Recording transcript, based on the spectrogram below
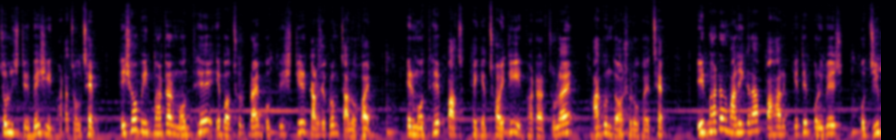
চল্লিশটির বেশি ইটভাটা চলছে। এসব ইটভাটার মধ্যে এবছর প্রায় বত্রিশটির কার্যক্রম চালু হয়। এর মধ্যে পাঁচ থেকে ছয়টি ইটভাটার চুলায় আগুন দেওয়া শুরু হয়েছে। ইটভাটার মালিকেরা পাহাড় কেটে পরিবেশ ও জীব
